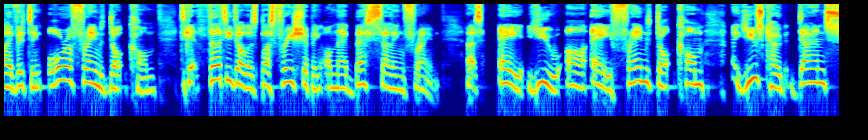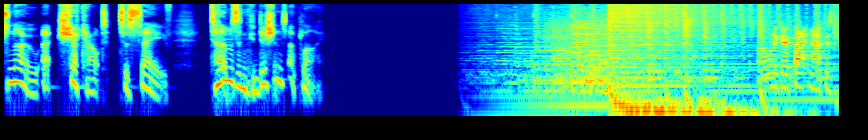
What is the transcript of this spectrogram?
by visiting auraframes.com to get $30 plus free shipping on their best selling frame. That's A U R A frames.com. Use code Dan Snow at checkout to save. Terms and conditions apply. I want to go back now because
